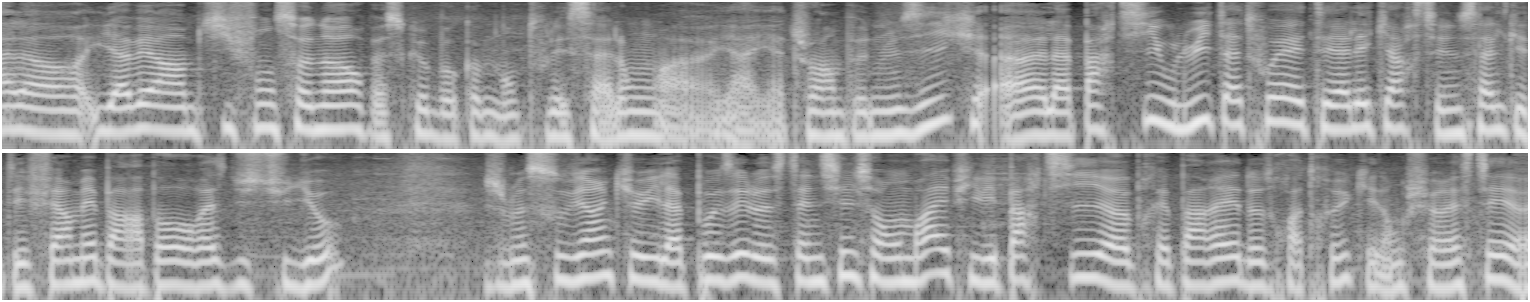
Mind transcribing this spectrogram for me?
Alors, il y avait un petit fond sonore parce que, bon, comme dans tous les salons, euh, il y, a- toujours un peu de musique. Euh, la partie où lui tatouait était à l'écart. C'est une salle qui était fermée par rapport au reste du studio. Je me souviens qu'il a posé le stencil sur mon bras et puis il est parti euh, préparer deux trois trucs et donc je suis restée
